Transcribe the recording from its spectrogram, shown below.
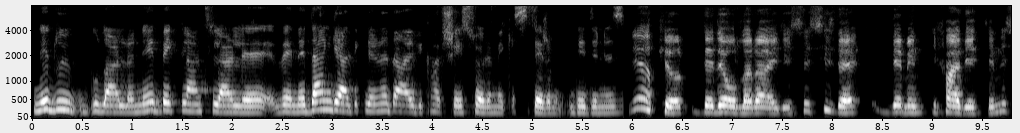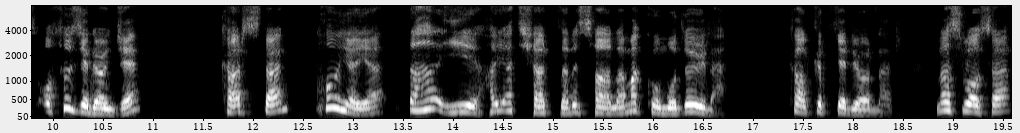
ne duygularla, ne beklentilerle ve neden geldiklerine dair birkaç şey söylemek isterim dediniz. Ne yapıyor Dedeoğulları ailesi? Siz de demin ifade ettiğiniz 30 yıl önce Kars'tan Konya'ya daha iyi hayat şartları sağlamak umuduyla kalkıp geliyorlar. Nasıl olsa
